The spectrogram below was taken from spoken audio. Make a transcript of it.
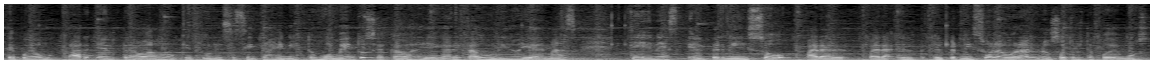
te puede buscar el trabajo que tú necesitas en estos momentos si acabas de llegar a Estados Unidos y además tienes el permiso para, el, permiso laboral, nosotros te podemos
